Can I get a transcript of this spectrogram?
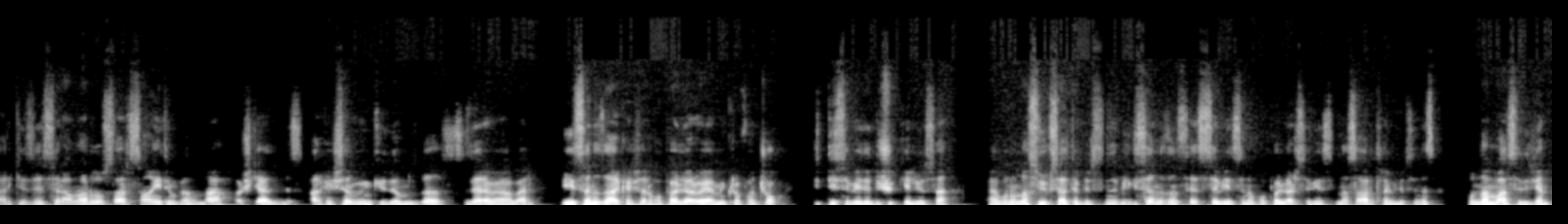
Herkese selamlar dostlar. Sana Eğitim kanalına hoş geldiniz. Arkadaşlar bugünkü videomuzda sizlere beraber bilgisayarınız arkadaşlar hoparlör veya mikrofon çok ciddi seviyede düşük geliyorsa e, bunu nasıl yükseltebilirsiniz? Bilgisayarınızın ses seviyesini, hoparlör seviyesini nasıl artırabilirsiniz? Bundan bahsedeceğim.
